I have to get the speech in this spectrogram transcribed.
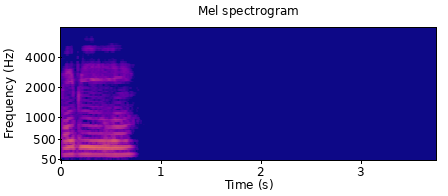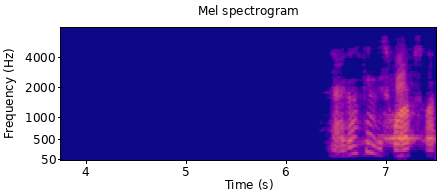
Maybe. Yeah, I don't think this works, but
